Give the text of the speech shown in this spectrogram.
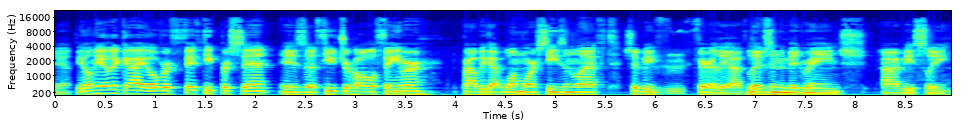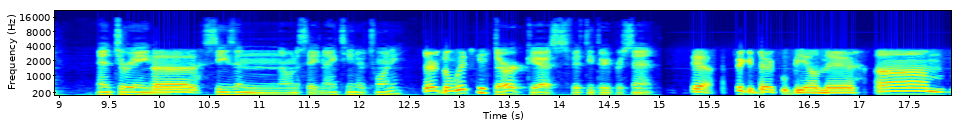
Yeah. The only other guy over 50% is a future Hall of Famer. Probably got one more season left. Should be Mm-hmm. fairly odd. Lives in the mid range, obviously. Entering Uh, season, I want to say 19 or 20. Dirk Nowitzki? Dirk, yes, 53%. Yeah, I figured Dirk would be on there. Um,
